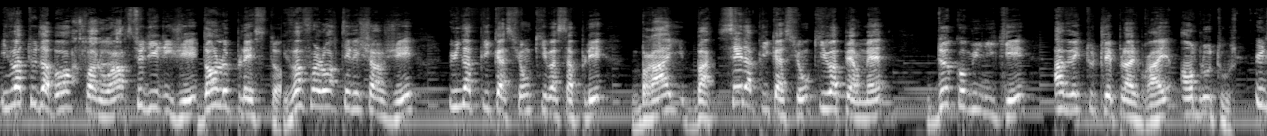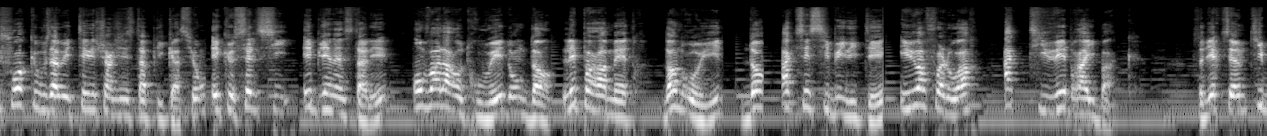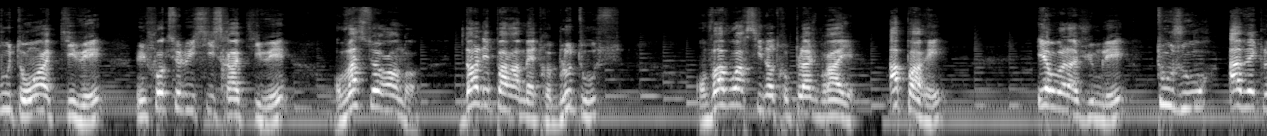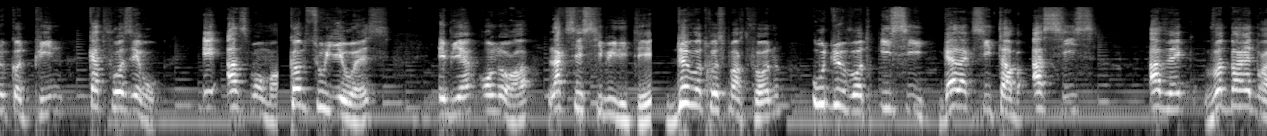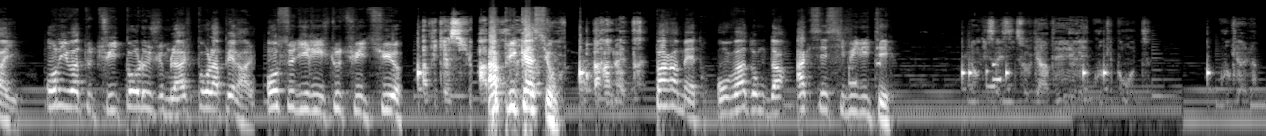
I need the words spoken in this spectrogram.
il va tout d'abord falloir se diriger dans le Play Store. Il va falloir télécharger une application qui va s'appeler Braille Back. C'est l'application qui va permettre de communiquer avec toutes les plages Braille en Bluetooth. Une fois que vous avez téléchargé cette application et que celle-ci est bien installée, on va la retrouver donc dans les paramètres d'Android, dans accessibilité. Il va falloir activer Braille Back. C'est-à-dire que c'est un petit bouton à activer. Une fois que celui-ci sera activé, on va se rendre dans les paramètres Bluetooth. On va voir si notre plage Braille apparaît. Et on va la jumeler toujours avec le code PIN 4x0. Et à ce moment, comme sous iOS, eh bien, on aura l'accessibilité de votre smartphone ou de votre ici Galaxy Tab A6 avec votre barrette braille. On y va tout de suite pour le jumelage, pour l'appairage. On se dirige tout de suite sur Application. Application. Paramètres. Paramètres. On va donc dans accessibilité. Sauvegarder et. Google.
